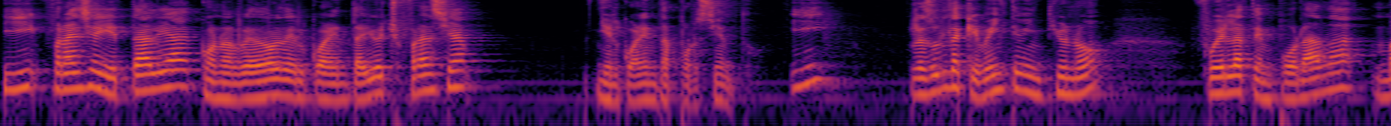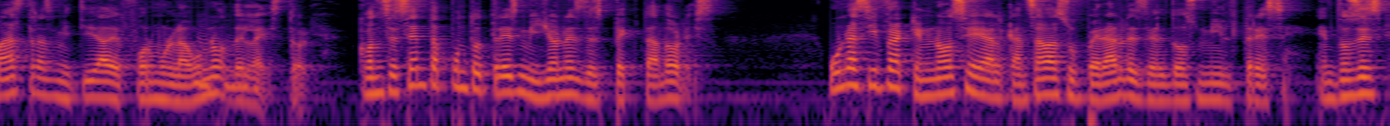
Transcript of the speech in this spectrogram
Y Francia y Italia con alrededor del 48%, Francia y el 40%. Y resulta que 2021 fue la temporada más transmitida de Fórmula 1 de la historia, con 60.3 millones de espectadores. Una cifra que no se alcanzaba a superar desde el 2013. Entonces,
